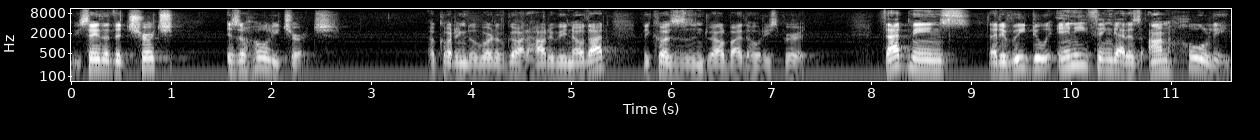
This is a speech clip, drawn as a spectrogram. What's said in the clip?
we say that the church is a holy church, according to the Word of God. How do we know that? Because it is indwelled by the Holy Spirit. That means that if we do anything that is unholy,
